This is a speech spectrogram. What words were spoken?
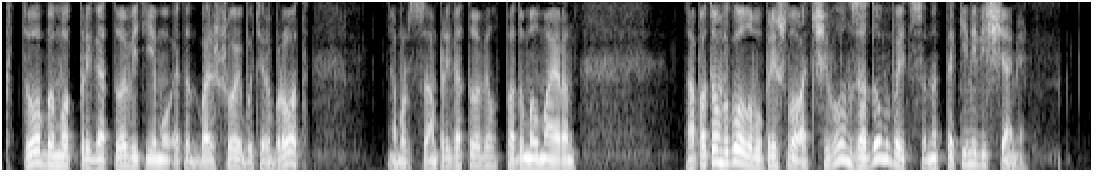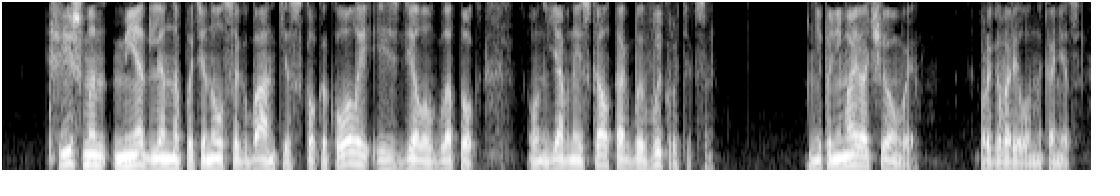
Кто бы мог приготовить ему этот большой бутерброд? А может, сам приготовил, — подумал Майрон. А потом в голову пришло, отчего он задумывается над такими вещами. Фишман медленно потянулся к банке с Кока-Колой и сделал глоток. Он явно искал, как бы выкрутиться. — Не понимаю, о чем вы, — проговорил он наконец. —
